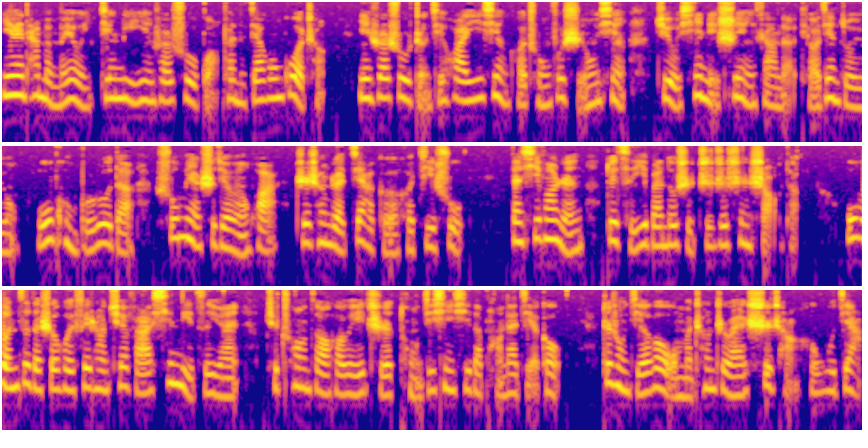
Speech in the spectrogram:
因为他们没有经历印刷术广泛的加工过程。印刷术整齐划一性和重复使用性具有心理适应上的条件作用。无孔不入的书面视觉文化支撑着价格和技术，但西方人对此一般都是知之甚少的。无文字的社会非常缺乏心理资源去创造和维持统计信息的庞大结构。这种结构我们称之为市场和物价。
